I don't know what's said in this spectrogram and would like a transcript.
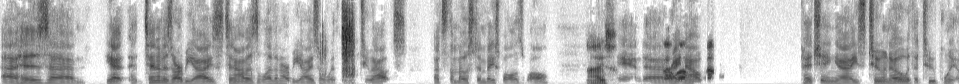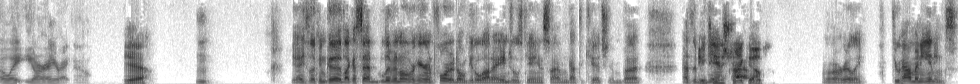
Uh, his um, yeah, ten of his RBIs, ten out of his eleven RBIs are with two outs. That's the most in baseball as well. Nice. And uh, Oh, right now, pitching, uh, he's two and zero with a two point oh eight ERA right now. Yeah. yeah, he's looking good. Like I said, living over here in Florida, don't get a lot of Angels games, so I haven't got to catch him. But at the 18 beginning, strikeouts. oh really? Through how many innings?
